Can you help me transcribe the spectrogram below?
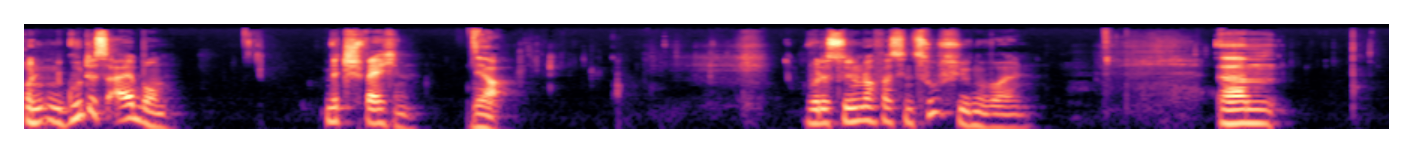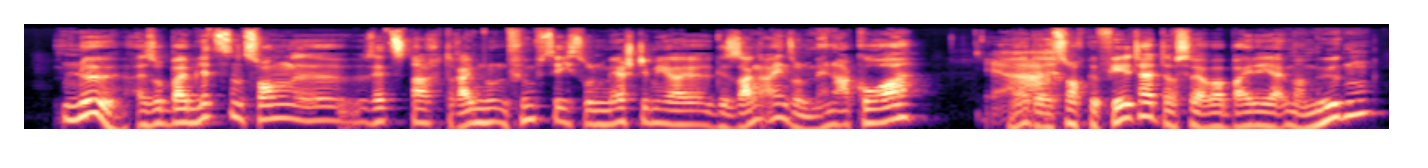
Und ein gutes Album. Mit Schwächen. Ja. Würdest du ihm noch was hinzufügen wollen? Ähm, nö, also beim letzten Song äh, setzt nach 3 Minuten 50 so ein mehrstimmiger Gesang ein, so ein Männerchor, ja. der uns noch gefehlt hat, das wir aber beide ja immer mögen.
